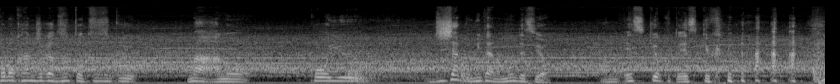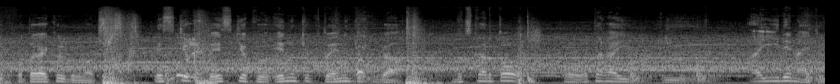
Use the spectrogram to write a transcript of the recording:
この感じがずっと続く。まああのこういう磁石みたいなもんですよ。あの S 極と S 極 お互いくるくる回って S 極と S 極 N 極と N 極がぶつかるとこうお互い相入れないとい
